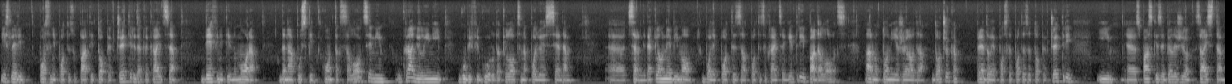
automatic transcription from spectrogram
i sledi poslednji potez u partiji top F4, dakle kraljica definitivno mora da napusti kontakt sa lovcem i u krajnjoj liniji gubi figuru, dakle lovca na polju je 7 e, crni. Dakle, on ne bi imao boljeg poteza od poteza kraljica G3 i pada lovac. Naravno, to nije želao da dočeka, predao je posle poteza top F4 i e, Spaske zabeležio zaista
